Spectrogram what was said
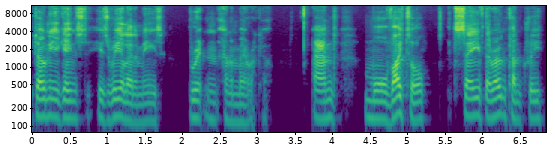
but only against his real enemies, Britain and America. And more vital, it saved their own country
